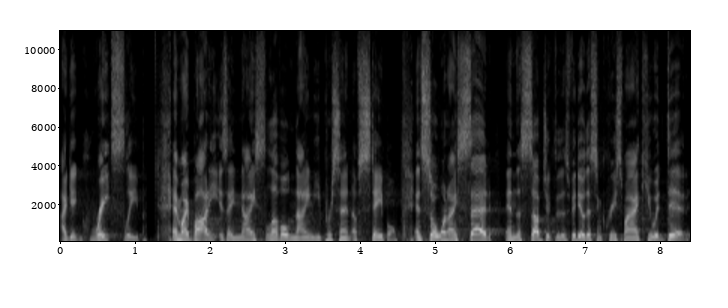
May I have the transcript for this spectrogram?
I get great sleep. And my body is a nice level 90% of stable. And so when I said in the subject of this video, this increased my IQ, it did.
